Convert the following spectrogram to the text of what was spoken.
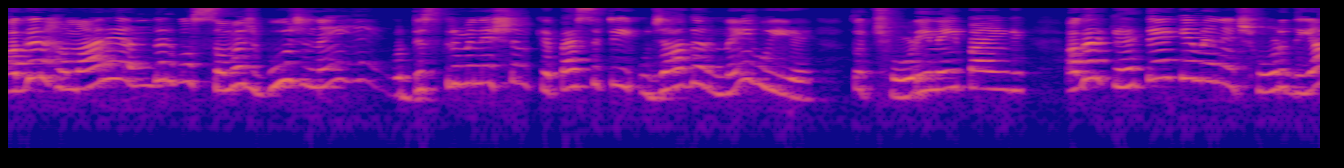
अगर हमारे अंदर वो समझ बूझ नहीं है, वो डिस्क्रिमिनेशन कैपेसिटी उजागर नहीं हुई है तो छोड़ ही नहीं पाएँगे। अगर कहते हैं कि मैंने छोड़ दिया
